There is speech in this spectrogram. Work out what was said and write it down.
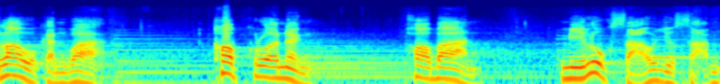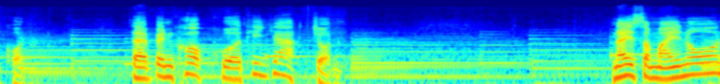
เล่ากันว่า ครอบครัวหนึ่ง พ่อบ้านมีลูกสาวอยู่สามคน แต่เป็นครอบครัวที่ยากจน ในสมัยโน้น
